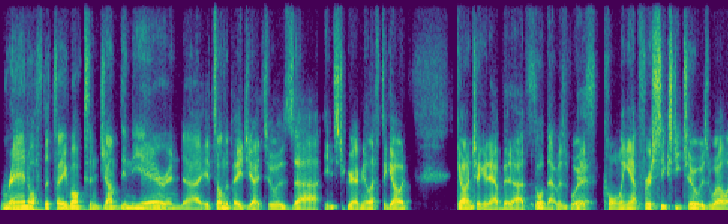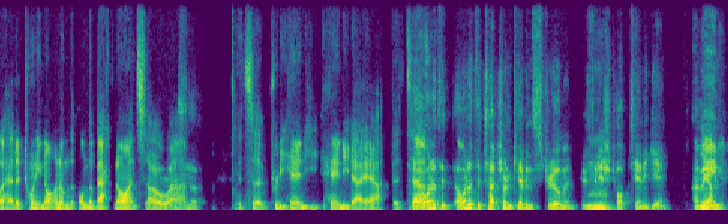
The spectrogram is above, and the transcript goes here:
ran off the tee box and jumped in the air. And uh, it's on the PGA Tour's uh, Instagram. You'll have to go and go and check it out. But I uh, thought that was worth calling out for a 62 as well. I had a 29 on the on the back nine, so um, it's a pretty handy handy day out. But Hey, I um, wanted to I wanted to touch on Kevin Streelman, who Mm. finished top ten again. I Yeah. mean,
